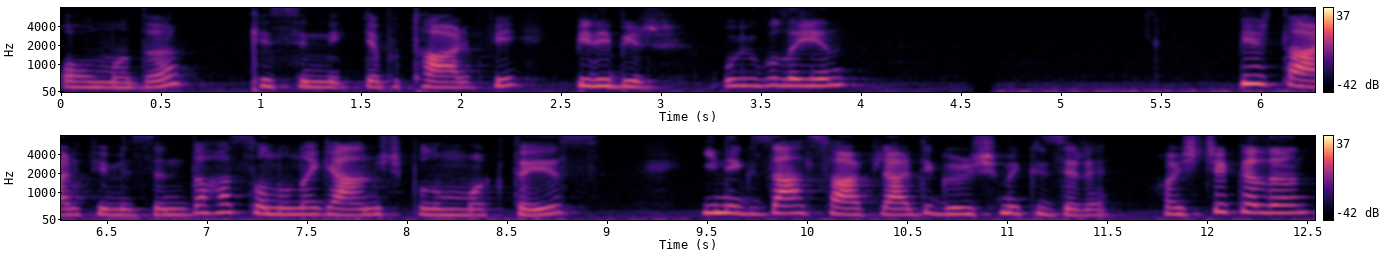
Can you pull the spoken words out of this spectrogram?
olmadı. Kesinlikle bu tarifi birebir uygulayın. Bir tarifimizin daha sonuna gelmiş bulunmaktayız. Yine güzel tariflerde görüşmek üzere. Hoşçakalın.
